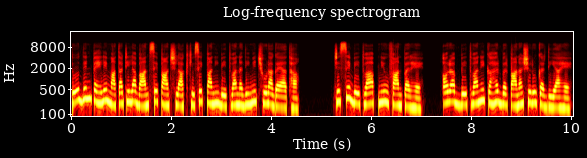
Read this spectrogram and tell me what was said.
दो दिन पहले माताटीला बाँध से पाँच लाख क्यूसेक पानी बेतवा नदी में छोड़ा गया था, जिससे बेतवा अपने उफान पर है, और अब बेतवा ने कहर बरपाना शुरू कर दिया है।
